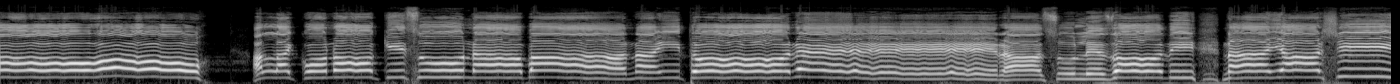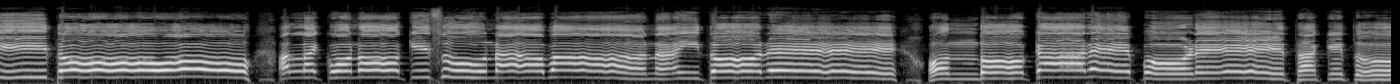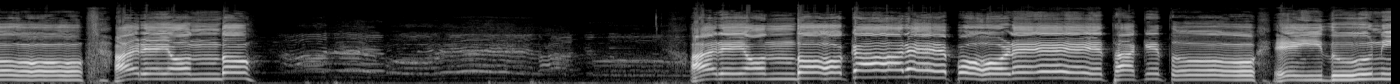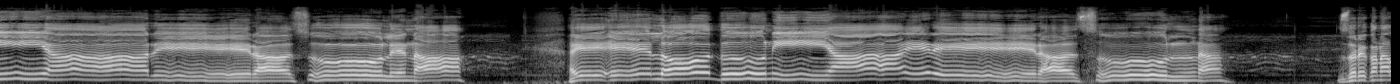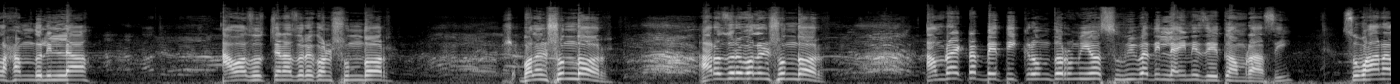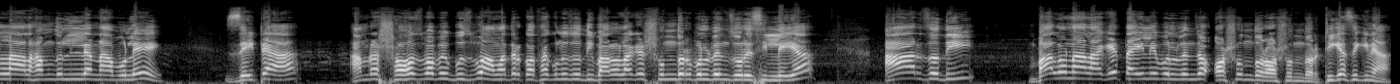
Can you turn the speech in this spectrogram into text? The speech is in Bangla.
আল্লাহ কোনো কিছু না বানাইতো রাসুল যদি নাই আসিত আল্লাহ কোনো কিছু না বানাইতো রে। অন্ধকারে পড়ে থাকে তো। আরে অন্ধ, আরে অন্ধকারে থাকে তো এই দুনিয়ারে রাসুল না। এলো দুনিয়ায় রে রাসুল না। জোরে কোন আলহামদুলিল্লাহ। আওয়াজ হচ্ছে না জোরে কোন সুন্দর? বলেন সুন্দর। আরও জোরে বলেন সুন্দর। আমরা একটা ব্যতিক্রম ধর্মীয় সুফিবাদী লাইনে যেহেতু আমরা আছি সুবহান আল্লাহ আলহামদুলিল্লাহ না বলে যেটা আমরা সহজভাবে বুঝব, আমাদের কথাগুলো যদি ভালো লাগে, সুন্দর বলবেন জোরে চিল্লাইয়া আর যদি ভালো না লাগে, তাইলে বলবেন যে অসুন্দর অসুন্দর, ঠিক আছে কি না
